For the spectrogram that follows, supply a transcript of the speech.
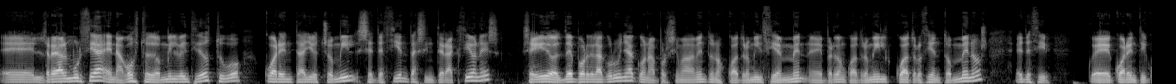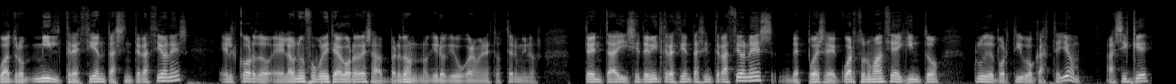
el Real Murcia en agosto de 2022 tuvo 48.700 interacciones, seguido el Depor de La Coruña con aproximadamente unos 4.100 eh, perdón, 4.400 menos, es decir, 44.300 eh, interacciones, el Cordo, eh, la Unión Futbolística Cordobesa, perdón, no quiero equivocarme en estos términos, 37.300 interacciones, después el cuarto Numancia y quinto Club Deportivo Castellón. Así que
